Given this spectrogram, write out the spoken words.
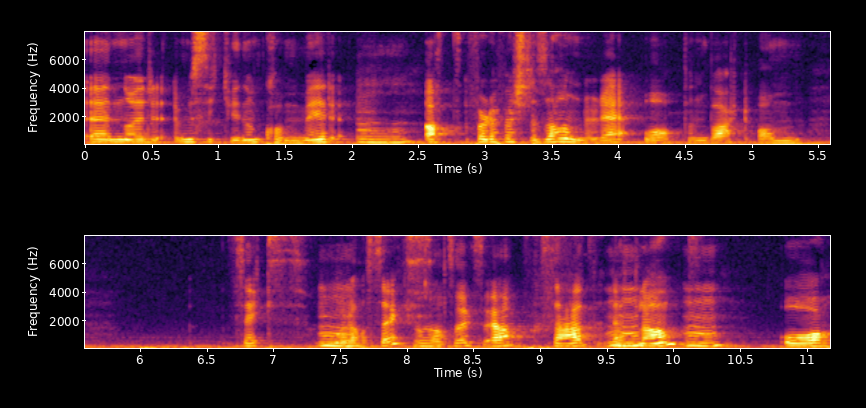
eh, når musikkvideoen kommer, mm. at for det første så handler det åpenbart om sex. Mm. Oralsex. Oralsex, ja. Sad. Et eller annet. Mm. Og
